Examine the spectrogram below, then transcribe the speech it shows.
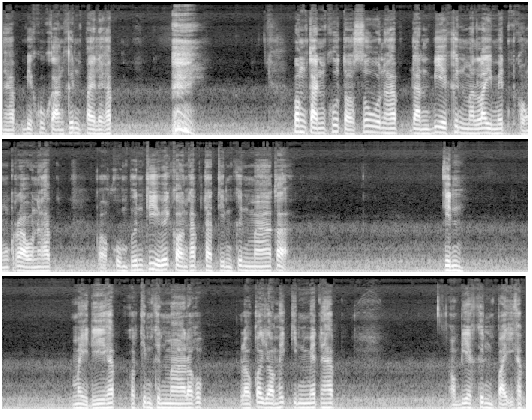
นะครับ เบี้ยคู่กลางขึ้นไปเลยครับ ป้องกันคู่ต่อสู้นะครับ ดันเบี้ยขึ้นมาไล่เม็ดของเรานะครับก็คุมพื้นที่ไว้ก่อนครับถ้าทีมขึ้นมาก็ กิน ไม่ดีครับเขาทิมขึ้นมาเราก็เราก็ยอมให้กินเม็ดนะครับ เอาเบี้ยขึ้นไปอีกครับ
